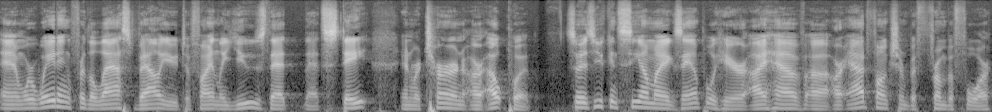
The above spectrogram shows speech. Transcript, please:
And we're waiting for the last value to finally use that, that state and return our output. So as you can see on my example here, I have uh, our add function from before,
